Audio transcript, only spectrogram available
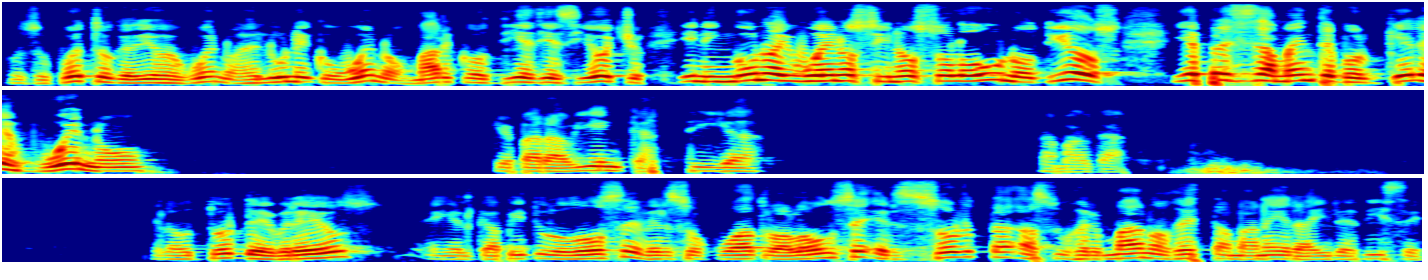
Por supuesto que Dios es bueno, es el único bueno, Marcos 10, 18. Y ninguno hay bueno sino solo uno, Dios. Y es precisamente porque Él es bueno que para bien castiga la maldad. El autor de Hebreos en el capítulo 12, verso 4 al 11, exhorta a sus hermanos de esta manera y les dice,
